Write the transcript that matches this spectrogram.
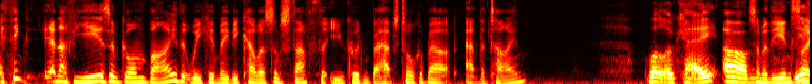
I think enough years have gone by that we could maybe cover some stuff that you couldn't perhaps talk about at the time. Well, okay. Um, Some of the inside are-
